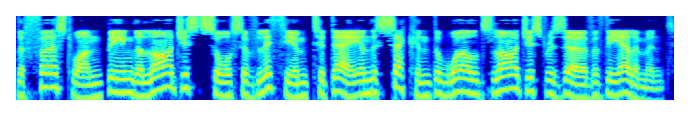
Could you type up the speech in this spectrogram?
the first one being the largest source of lithium today and the second the world's largest reserve of the element.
